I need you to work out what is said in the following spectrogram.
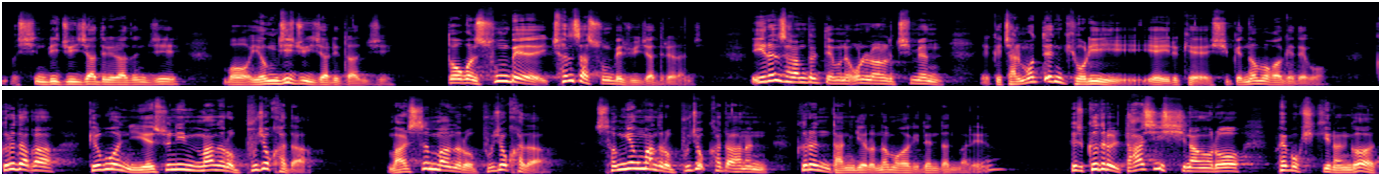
뭐 신비주의자들이라든지 뭐 영지주의자리라든지 또 혹은 숭배, 천사 숭배주의자들이라든지 이런 사람들 때문에 오늘날로 치면 그 잘못된 교리에 이렇게 쉽게 넘어가게 되고 그러다가 결국은 예수님만으로 부족하다. 말씀만으로 부족하다. 성령만으로 부족하다 하는 그런 단계로 넘어가게 된단 말이에요. 그래서 그들을 다시 신앙으로 회복시키는 것,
